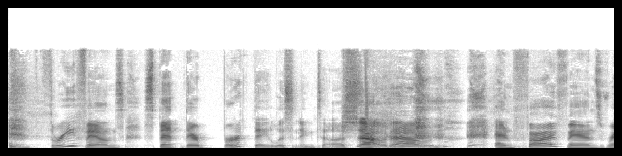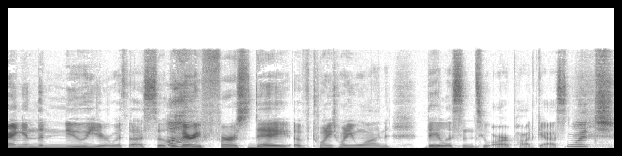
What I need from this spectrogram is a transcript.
Three fans spent their birthday listening to us Shout out. and five fans rang in the new year with us. So the very first day of 2021, they listened to our podcast. Which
